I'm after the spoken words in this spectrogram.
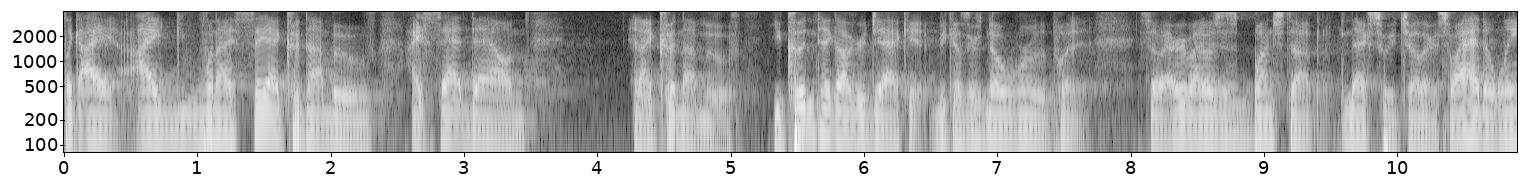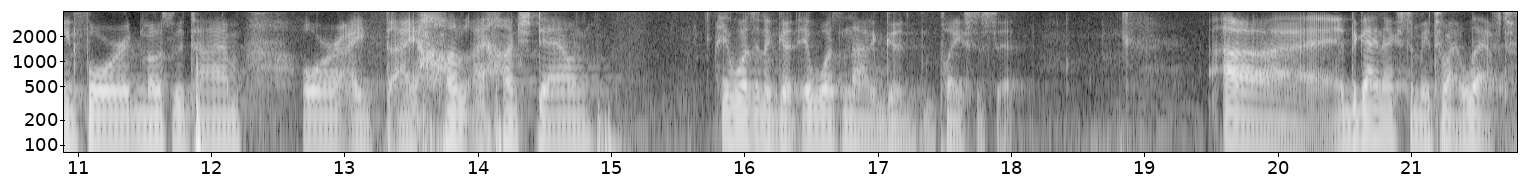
Like I, I, when I say I could not move, I sat down and I could not move. You couldn't take off your jacket because there's no room to put it. So everybody was just bunched up next to each other. So I had to lean forward most of the time or I I, hun- I hunched down. It wasn't a good. It was not a good place to sit. Uh, the guy next to me, to my left,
